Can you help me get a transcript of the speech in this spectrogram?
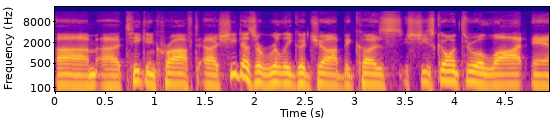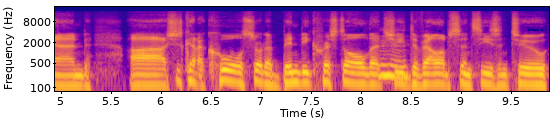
um, uh, Teagan Croft. Uh, she does a really good job because she's going through a lot, and uh, she's got a cool sort of bendy crystal that she develops in season two.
